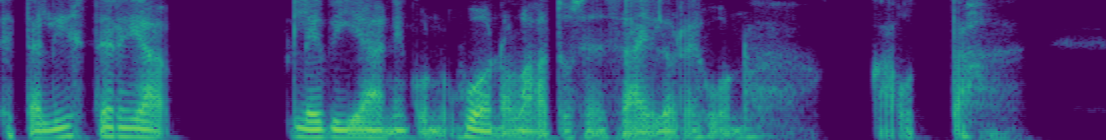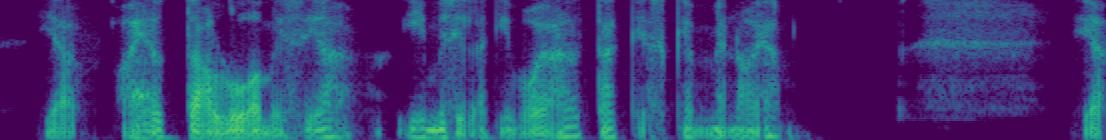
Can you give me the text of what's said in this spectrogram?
että listeria leviää niin kuin huonolaatuisen säilörehun kautta ja aiheuttaa luomisia. Ihmisilläkin voi aiheuttaa keskenmenoja. Ja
